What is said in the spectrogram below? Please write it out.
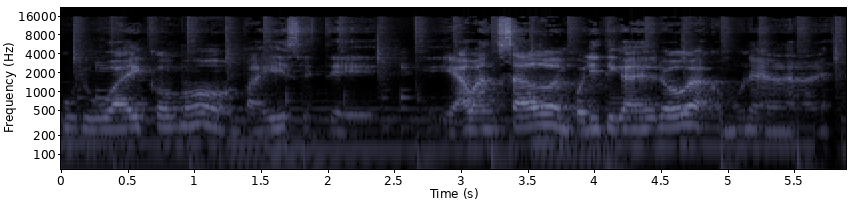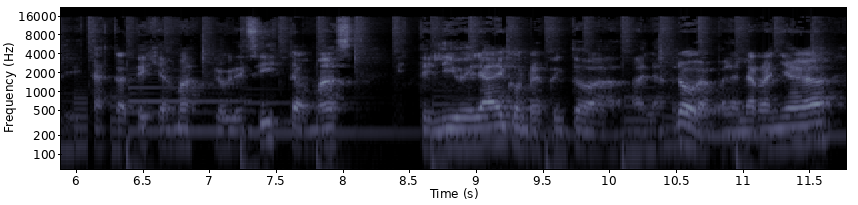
Uruguay como país este, eh, avanzado en políticas de drogas, como una este, esta estrategia más progresista o más este, liberal con respecto a, las drogas. Para la Rañaga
